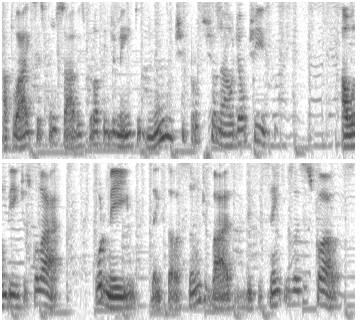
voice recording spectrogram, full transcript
atuais responsáveis pelo atendimento multiprofissional de autistas, ao ambiente escolar, por meio da instalação de bases desses centros nas escolas,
